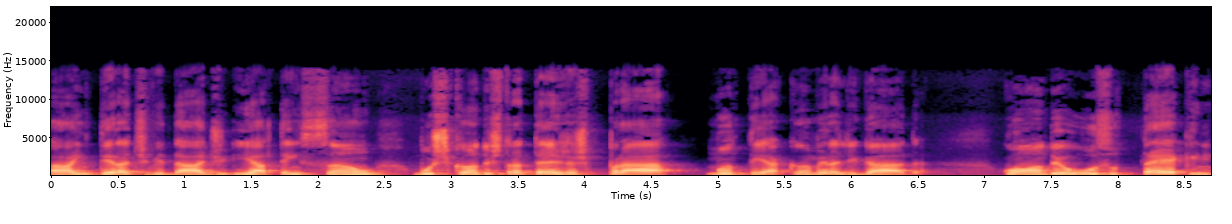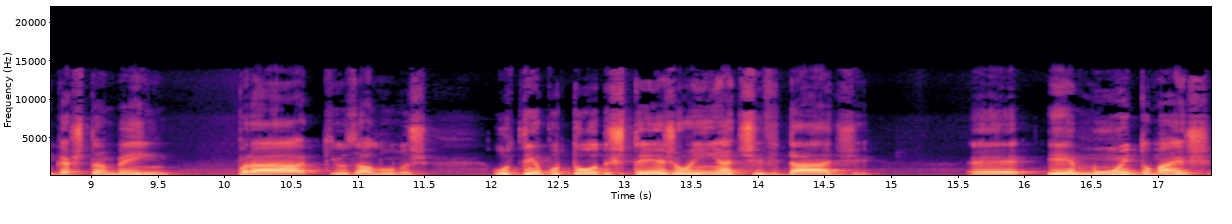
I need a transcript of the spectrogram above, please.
a interatividade e atenção, buscando estratégias para manter a câmera ligada. Quando eu uso técnicas também para que os alunos o tempo todo estejam em atividade, é, é muito mais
